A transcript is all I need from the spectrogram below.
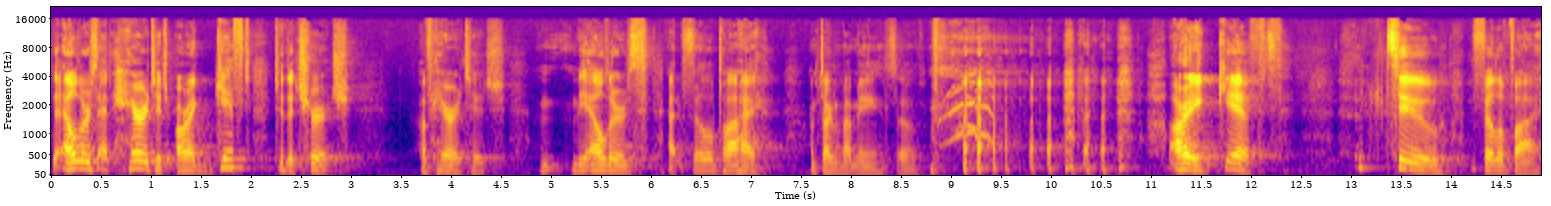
The elders at Heritage are a gift to the church of Heritage. The elders at Philippi, I'm talking about me, so, are a gift to Philippi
